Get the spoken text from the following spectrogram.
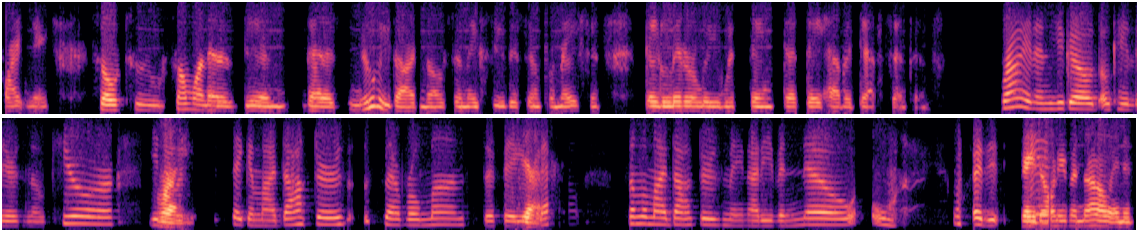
frightening. So to someone that has been that is newly diagnosed and they see this information, they literally would think that they have a death sentence. Right, and you go, okay, there's no cure. You know, right. it's taken my doctors several months to figure yes. it out. Some of my doctors may not even know what it they is. don't even know, and it's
